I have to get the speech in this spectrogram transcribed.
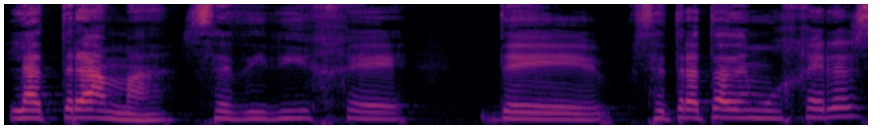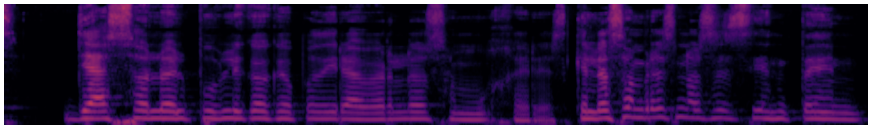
la trama se dirige de. se trata de mujeres, ya solo el público que puede ir a verlo son mujeres. Que los hombres no se sienten.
